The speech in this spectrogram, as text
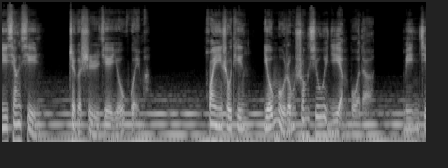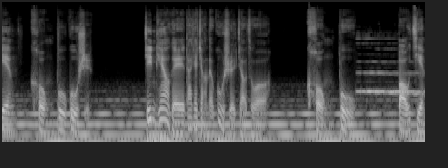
你相信这个世界有鬼吗？欢迎收听由慕容双修为你演播的民间恐怖故事。今天要给大家讲的故事叫做《恐怖包间》。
